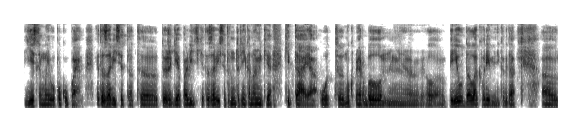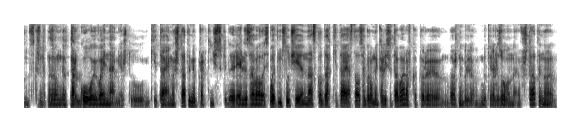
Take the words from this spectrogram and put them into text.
если мы его покупаем. Это зависит от э, той же геополитики, это зависит от внутренней экономики Китая, от, ну, к примеру, был э, период, да, лак времени, когда, э, скажем так называемая торговая война между Китаем и Штатами практически да, реализовалась. В этом случае на складах Китая осталось огромное количество товаров, которые должны были быть реализованы в Штаты, но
